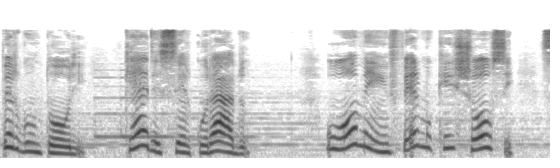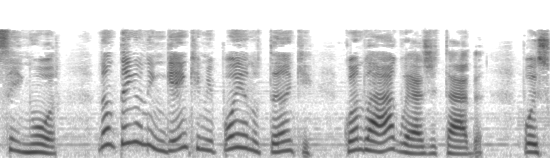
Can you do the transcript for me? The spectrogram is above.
perguntou-lhe: Queres ser curado? O homem enfermo queixou-se: Senhor, não tenho ninguém que me ponha no tanque quando a água é agitada pois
